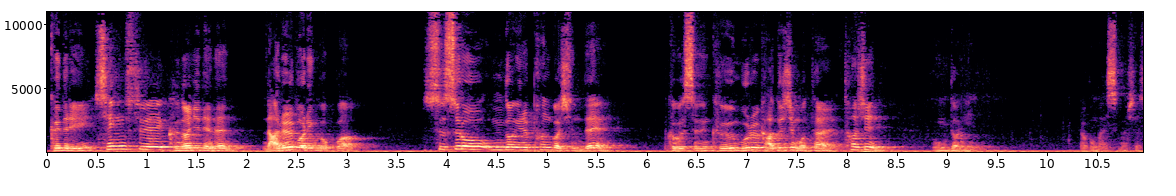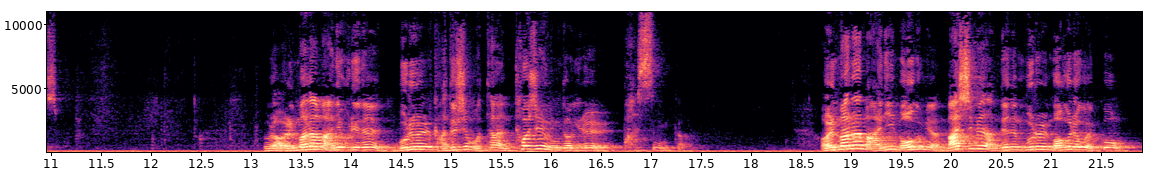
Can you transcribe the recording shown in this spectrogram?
그들이 생수의 근원이 되는 나를 버린 것과 스스로 웅덩이를 판 것인데 그것은 그 물을 가두지 못할 터진 웅덩이라고 말씀하셨습니다. 우리 얼마나 많이 우리는 물을 가두지 못한 터진 웅덩이를 팠습니까? 얼마나 많이 먹으면 마시면 안 되는 물을 먹으려고 했고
